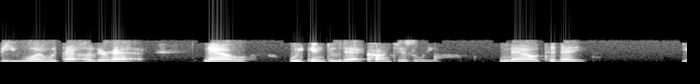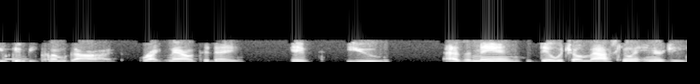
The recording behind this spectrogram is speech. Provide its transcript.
be one with that other half. Now, we can do that consciously. Now, today, you can become God right now, today, if you, as a man, deal with your masculine energy,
